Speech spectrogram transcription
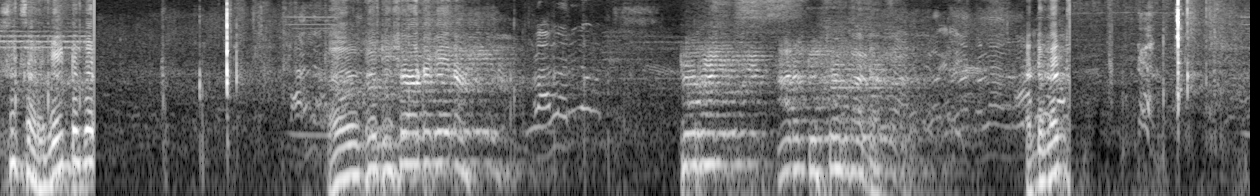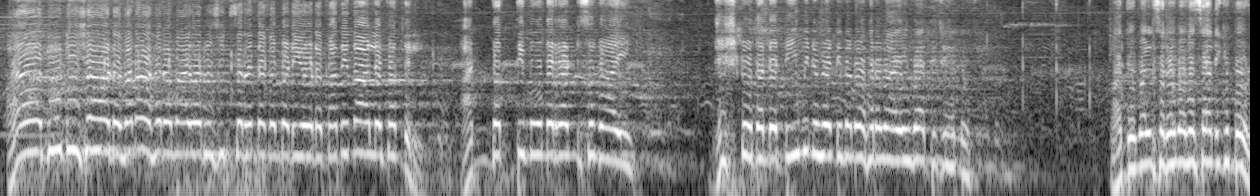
സിക്സർ വീണ്ടും മനോഹരമായ ഒരു സിക്സറിന്റെ കമ്പടിയോടെ പതിനാല് പന്തിൽ അൻപത്തിമൂന്ന് റൺസുമായി ജിഷ്ണു തന്റെ ടീമിന് വേണ്ടി മനോഹരമായി ബാറ്റ് ചെയ്യുന്നു. ആദ്യ മത്സരം അവസാനിക്കുമ്പോൾ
